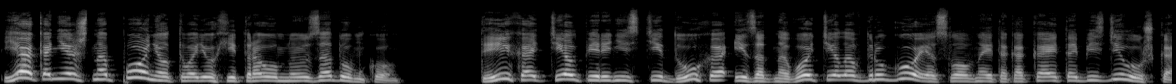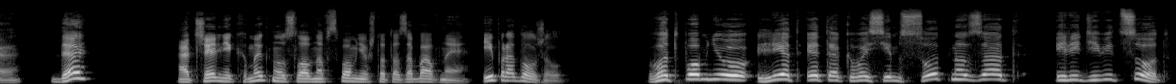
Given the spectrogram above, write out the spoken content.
я, конечно, понял твою хитроумную задумку. Ты хотел перенести духа из одного тела в другое, словно это какая-то безделушка, да?» Отшельник хмыкнул, словно вспомнив что-то забавное, и продолжил. Вот помню, лет это к восемьсот назад или девятьсот.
